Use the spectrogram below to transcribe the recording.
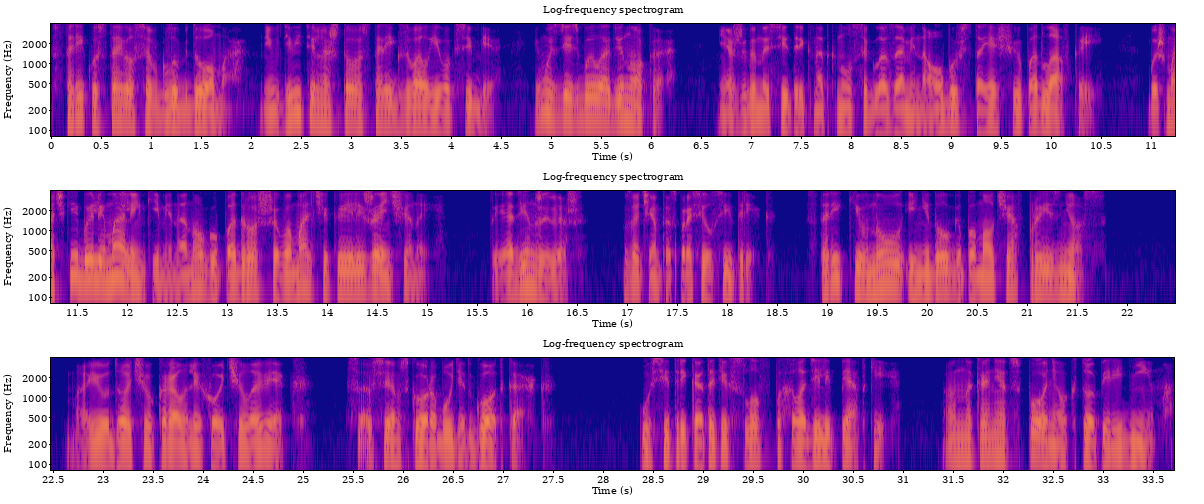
Старик уставился вглубь дома. Неудивительно, что старик звал его к себе. Ему здесь было одиноко. Неожиданно Ситрик наткнулся глазами на обувь, стоящую под лавкой. Башмачки были маленькими, на ногу подросшего мальчика или женщины. «Ты один живешь?» — зачем-то спросил Ситрик. Старик кивнул и, недолго помолчав, произнес. «Мою дочь украл лихой человек. Совсем скоро будет год как». У Ситрика от этих слов похолодели пятки. Он, наконец, понял, кто перед ним —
